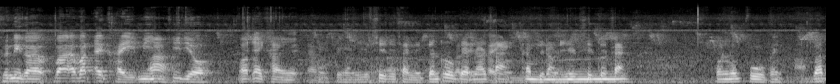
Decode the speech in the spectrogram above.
ขึ้นนี่ก็ว่าวัดไอ้ไข่มีอ่า ที่เดียว วัดไอ้ไข่พี่น้องเอฟซีทุกท่านนี่เป็นรูปแบบแนวทางครับพี่น้องเอฟซีทุกท่านของหลวงปู่เป็นวัด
